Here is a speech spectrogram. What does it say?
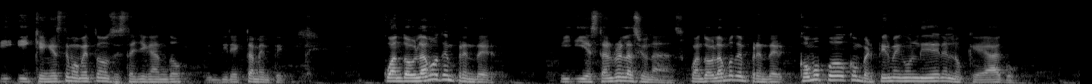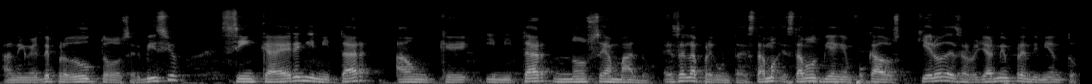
y, y, que en este momento nos está llegando directamente. Cuando hablamos de emprender, y, están relacionadas. Cuando hablamos de emprender, ¿cómo puedo convertirme en un líder en lo que hago a nivel de producto o servicio sin caer en imitar, aunque imitar no sea malo? Esa es la pregunta. Estamos, estamos bien enfocados. Quiero desarrollar mi emprendimiento.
